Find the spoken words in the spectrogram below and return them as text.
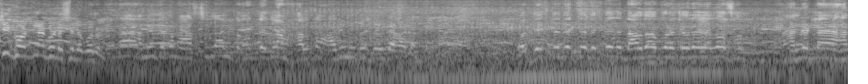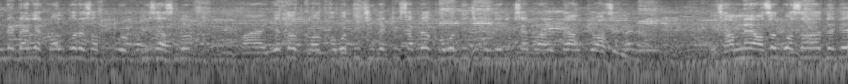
কি ঘটনা ঘটেছিল বলুন? আমি যখন আসছিলাম, তখন দেখলাম হালকা আগুন উঠেছে ওই জায়গাটা তো দেখতে দেখতে দেখতে দাউ দাউ করে চলে গেল, সব হান্ড্রেড হান্ড্রেড ডাইলে কল করে সব পুলিশ আসলো। ইয়ে তো খবর দিচ্ছি ইলেকট্রিক সাপ্লাই খবর দিচ্ছি, কিন্তু ইলেকট্রিক সাপ্লাই কেউ আসেনি। সামনে অশোক বস্তা থেকে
